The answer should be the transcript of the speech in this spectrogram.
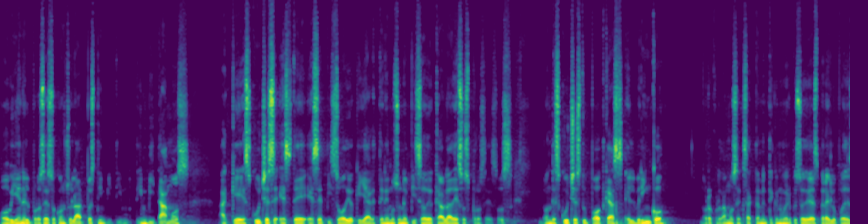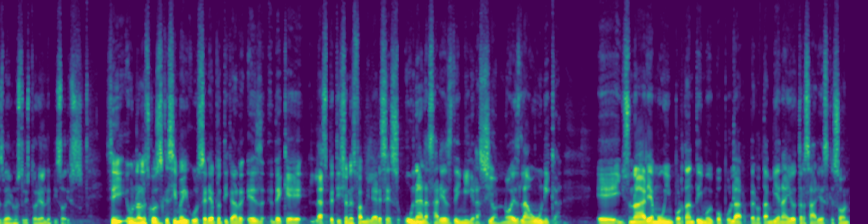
o bien el proceso consular, pues te, invitamos a que escuches este, ese episodio, que ya tenemos un episodio que habla de esos procesos, donde escuches tu podcast, El Brinco. No recordamos exactamente qué número de episodio es, pero ahí lo puedes ver en nuestro historial de episodios. Sí, una de las cosas que sí me gustaría platicar es de que las peticiones familiares es una de las áreas de inmigración, no es la única. Eh, es una área muy importante y muy popular, pero también hay otras áreas que son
